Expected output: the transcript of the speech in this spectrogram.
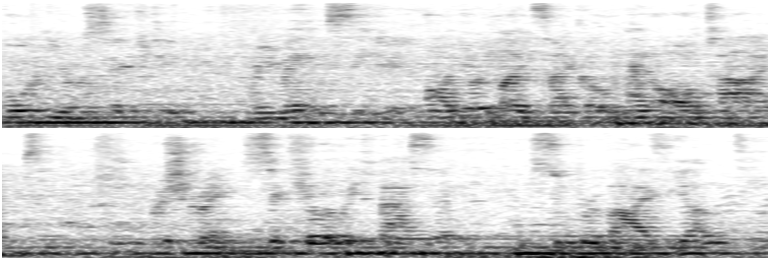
For your safety, remain seated on your light cycle at all times. Keep restraints securely fastened. Supervise young team.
